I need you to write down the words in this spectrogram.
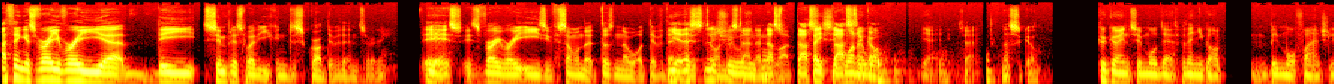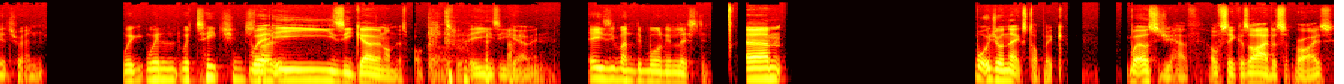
I think it's very, very uh, the simplest way that you can describe dividends. Really, Yeah. it's it's very, very easy for someone that doesn't know what a dividend yeah, is to understand, and that's like, that's that's the 101. goal. Yeah, exactly. That's the goal. Could go into more depth, but then you have got to be more financially literate. And we're we're, we're teaching. We're easy going on this podcast. We're easy going. easy Monday morning listening. Um, what was your next topic? What else did you have? Obviously, because I had a surprise.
